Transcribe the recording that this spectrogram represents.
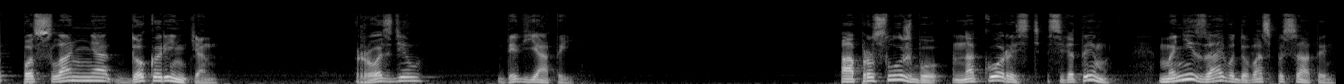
послання до Корінтян, розділ 9. А про службу на користь святим мені зайво до вас писати,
